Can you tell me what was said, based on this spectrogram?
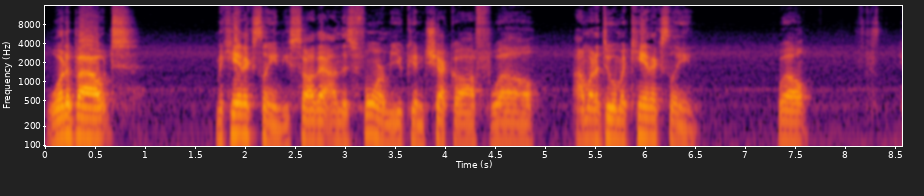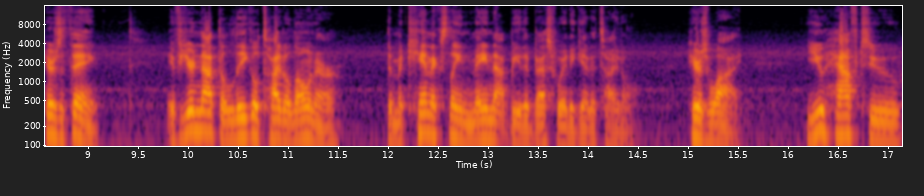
What about mechanics lien? You saw that on this form. You can check off, well, I want to do a mechanics lien. Well, here's the thing. If you're not the legal title owner, the mechanics lien may not be the best way to get a title. Here's why. You have to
